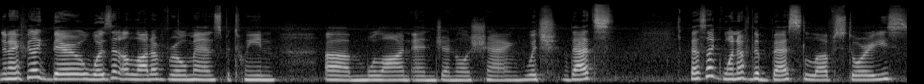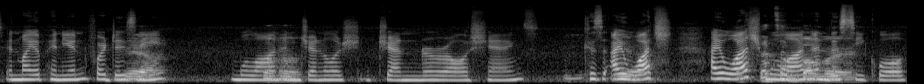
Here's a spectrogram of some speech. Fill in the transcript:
And I feel like there wasn't a lot of romance between um, Mulan and General Shang, which that's that's like one of the best love stories in my opinion for Disney. Yeah. Mulan Uh-huh. and General Sh- General Shang's because I Yeah. watched I watched that's a Mulan and the sequel.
